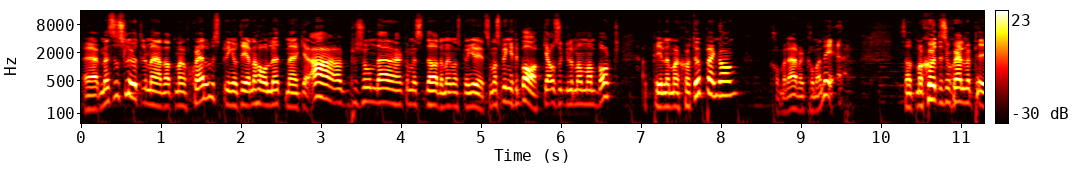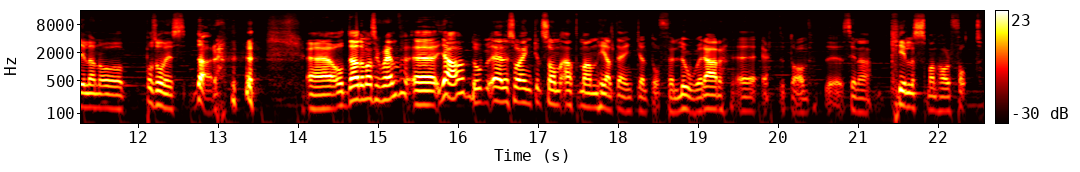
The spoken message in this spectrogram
Men så slutar det med att man själv springer åt ena hållet, märker ah, person där, han kommer döda mig, man springer dit. Så man springer tillbaka och så glömmer man bort att pilen man sköt upp en gång kommer även komma ner. Så att man skjuter sig själv med pilen och på så vis dör. Uh, och dödar man sig själv, uh, ja, då är det så enkelt som att man helt enkelt då förlorar uh, ett av sina kills man har fått.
